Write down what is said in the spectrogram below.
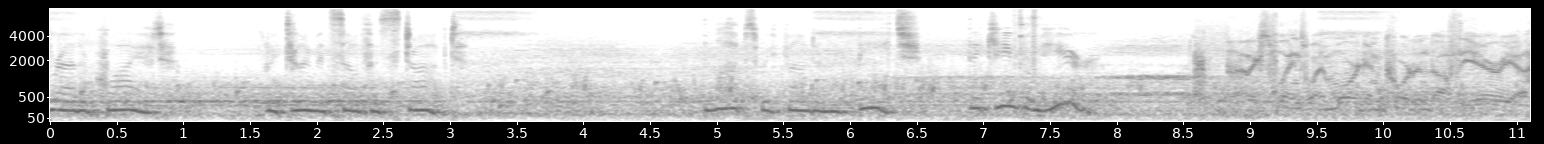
Rather quiet. Like time itself has stopped. Blobs we found on the beach. They came from here. That explains why Morgan cordoned off the area.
